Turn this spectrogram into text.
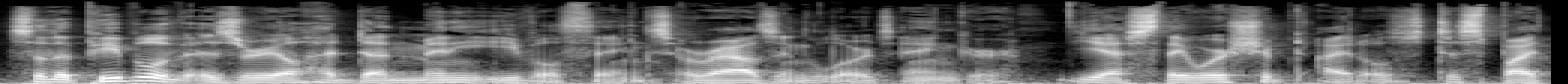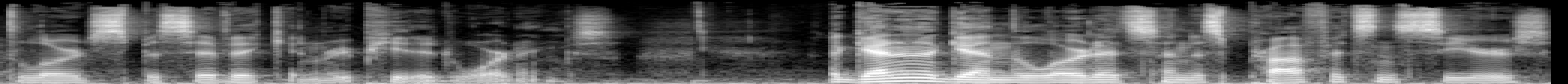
So the people of Israel had done many evil things, arousing the Lord's anger. Yes, they worshipped idols, despite the Lord's specific and repeated warnings. Again and again, the Lord had sent his prophets and seers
